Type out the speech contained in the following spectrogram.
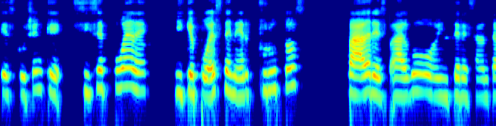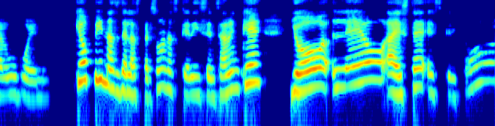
que escuchen que sí se puede y que puedes tener frutos padres, algo interesante, algo bueno. ¿Qué opinas de las personas que dicen, ¿saben qué? Yo leo a este escritor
